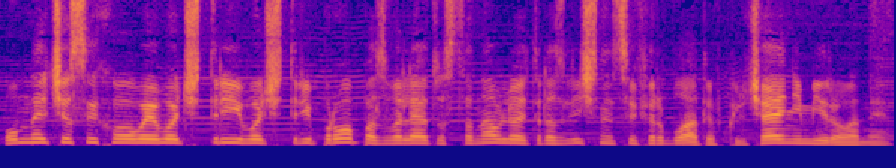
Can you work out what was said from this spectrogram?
Умные часы Huawei Watch 3 и Watch 3 Pro позволяют устанавливать различные циферблаты, включая анимированные.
